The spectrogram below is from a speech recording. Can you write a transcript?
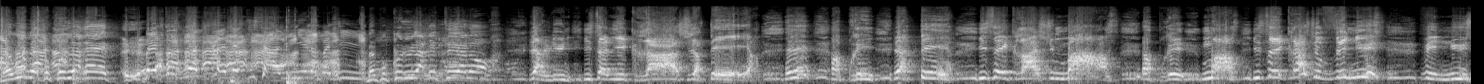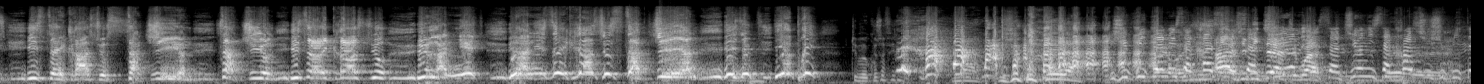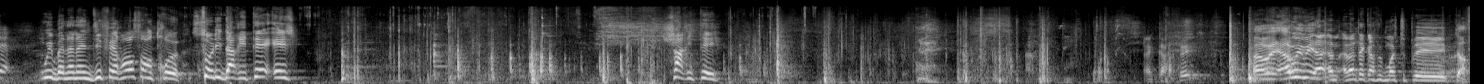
Ben oui, ben pour que lui arrête Ben, ton vote, planète qui s'est aligné là-bas dit. Ben pour que lui l'arrêter alors La lune, il s'écrase sur la Terre. Hein Après, la Terre, il s'écrase sur Mars. Après, Mars, il s'écrase sur Vénus. Vénus, il s'écrase sur Saturne. Saturne, il s'écrase sur Uranus. Uranus s'écrase sur Saturne. Et, et après... Tu veux qu'on s'en fait Jupiter, il s'accrache Ah, sur Jupiter, tu Saturne, vois. et Saturne, il sur Jupiter. Oui, ben, il y a une différence entre solidarité et. Charité. Un café? Ah ouais, ah oui, oui, amène un café pour moi, s'il te plaît, putain.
